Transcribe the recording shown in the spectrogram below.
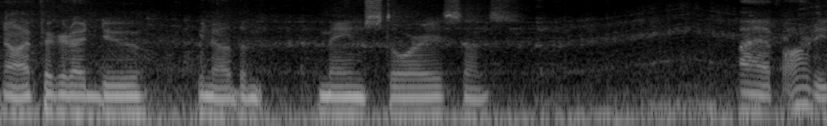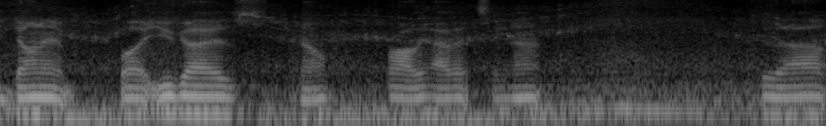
No, I figured I'd do, you know, the main story since I have already done it, but you guys, you know, probably haven't seen it. Do that.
